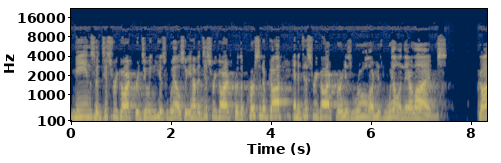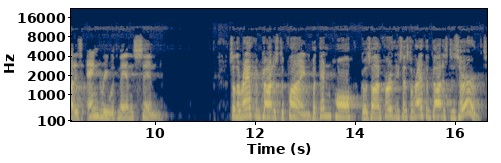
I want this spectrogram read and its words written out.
means a disregard for doing His will. So you have a disregard for the person of God and a disregard for His rule or His will in their lives. God is angry with man's sin. So the wrath of God is defined, but then Paul goes on further he says the wrath of God is deserved.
